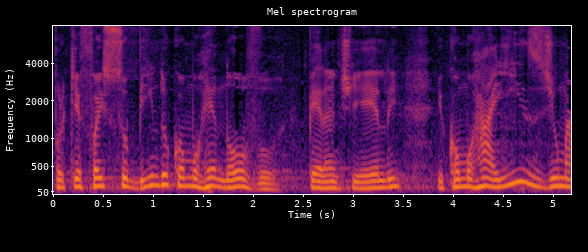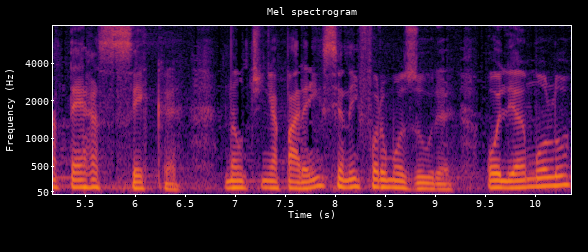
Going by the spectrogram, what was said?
Porque foi subindo como renovo perante ele e como raiz de uma terra seca. Não tinha aparência nem formosura. Olhámo-lo,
